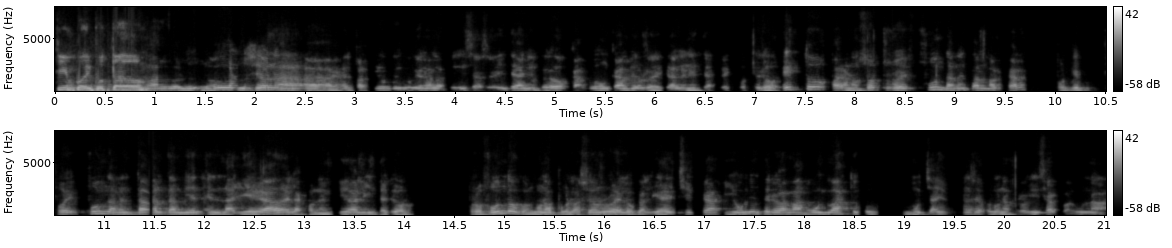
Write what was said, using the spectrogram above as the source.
Tiempo, diputado. No, evoluciona al partido que gobierna la provincia hace 20 años, pero hubo un cambio radical en este aspecto. Pero esto para nosotros es fundamental marcar, porque fue fundamental también en la llegada de la conectividad al interior profundo, con una población rural, localidades chicas, y un interior además muy vasto, con muchas distancias, una provincia con una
